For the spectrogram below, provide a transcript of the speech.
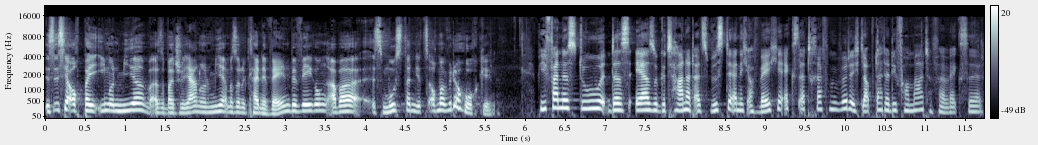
es ist ja auch bei ihm und mir, also bei Giuliano und mir immer so eine kleine Wellenbewegung, aber es muss dann jetzt auch mal wieder hochgehen. Wie fandest du, dass er so getan hat, als wüsste er nicht, auf welche Ex er treffen würde? Ich glaube, da hat er die Formate verwechselt.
